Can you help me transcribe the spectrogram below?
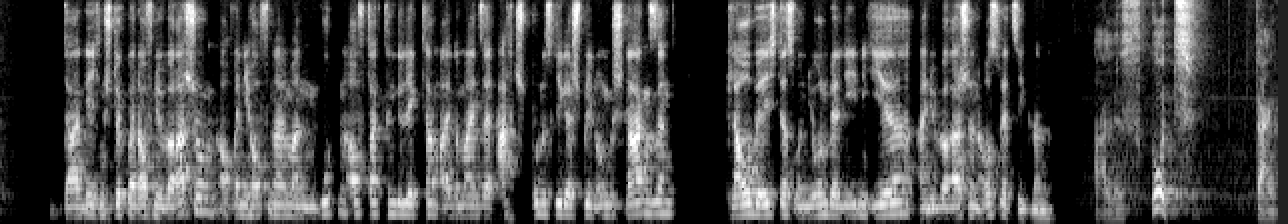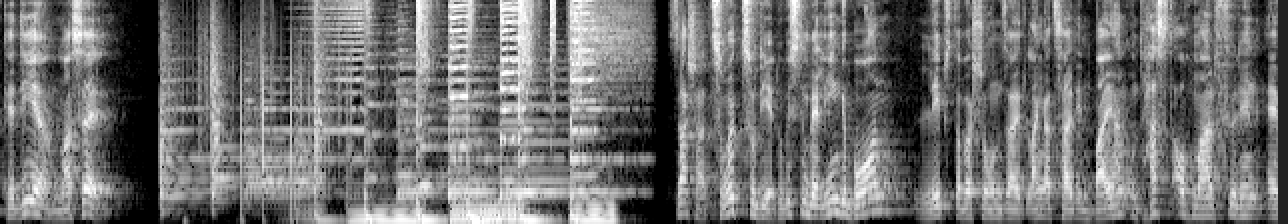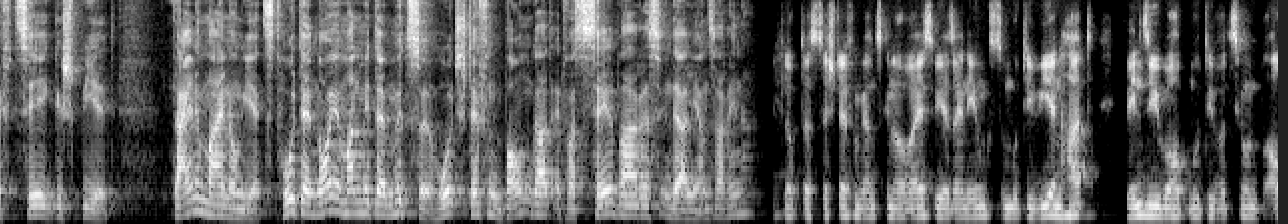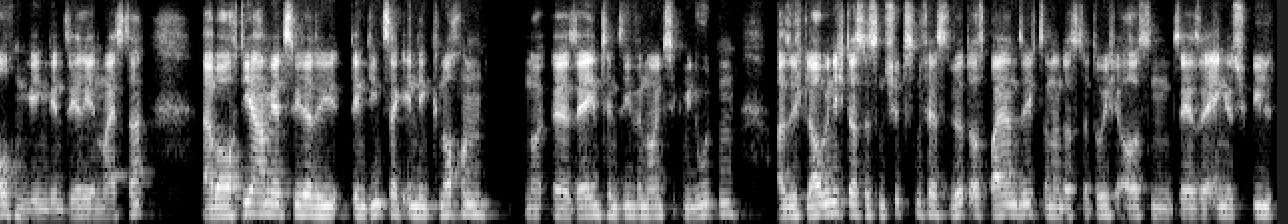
Da gehe ich ein Stück weit auf eine Überraschung, auch wenn die Hoffenheimer einen guten Auftakt hingelegt haben, allgemein seit acht Bundesligaspielen ungeschlagen sind, glaube ich, dass Union Berlin hier einen überraschenden Auswärtssieg landet. Alles gut. Danke dir, Marcel. Sascha, zurück zu dir. Du bist in Berlin geboren, lebst aber schon seit langer Zeit in Bayern und hast auch mal für den FC gespielt. Deine Meinung jetzt. Holt der neue Mann mit der Mütze, holt Steffen Baumgart etwas Zählbares in der Allianz Arena? Ich glaube, dass der Steffen ganz genau weiß, wie er seine Jungs zu motivieren hat, wenn sie überhaupt Motivation brauchen gegen den Serienmeister. Aber auch die haben jetzt wieder die, den Dienstag in den Knochen, äh, sehr intensive 90 Minuten. Also ich glaube nicht, dass es ein Schützenfest wird aus Bayern Sicht, sondern dass da durchaus ein sehr, sehr enges Spiel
